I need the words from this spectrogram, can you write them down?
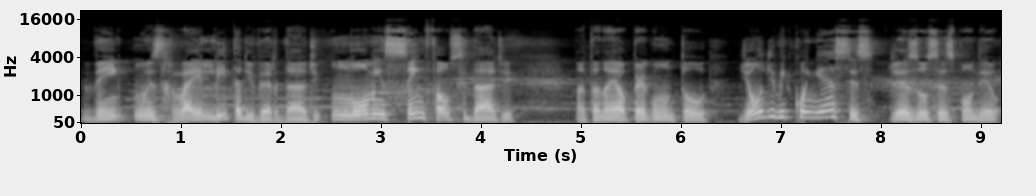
vem um israelita de verdade, um homem sem falsidade. Natanael perguntou: De onde me conheces? Jesus respondeu:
